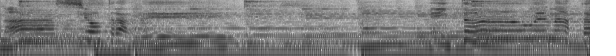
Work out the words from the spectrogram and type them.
nasce outra vez. Então é Natal,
